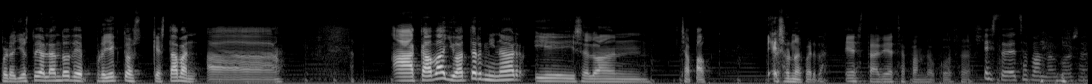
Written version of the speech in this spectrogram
Pero yo estoy hablando de proyectos que estaban a. a caballo a terminar y se lo han chapado. Eso no es verdad. Estaría chapando cosas. Estoy chapando cosas.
